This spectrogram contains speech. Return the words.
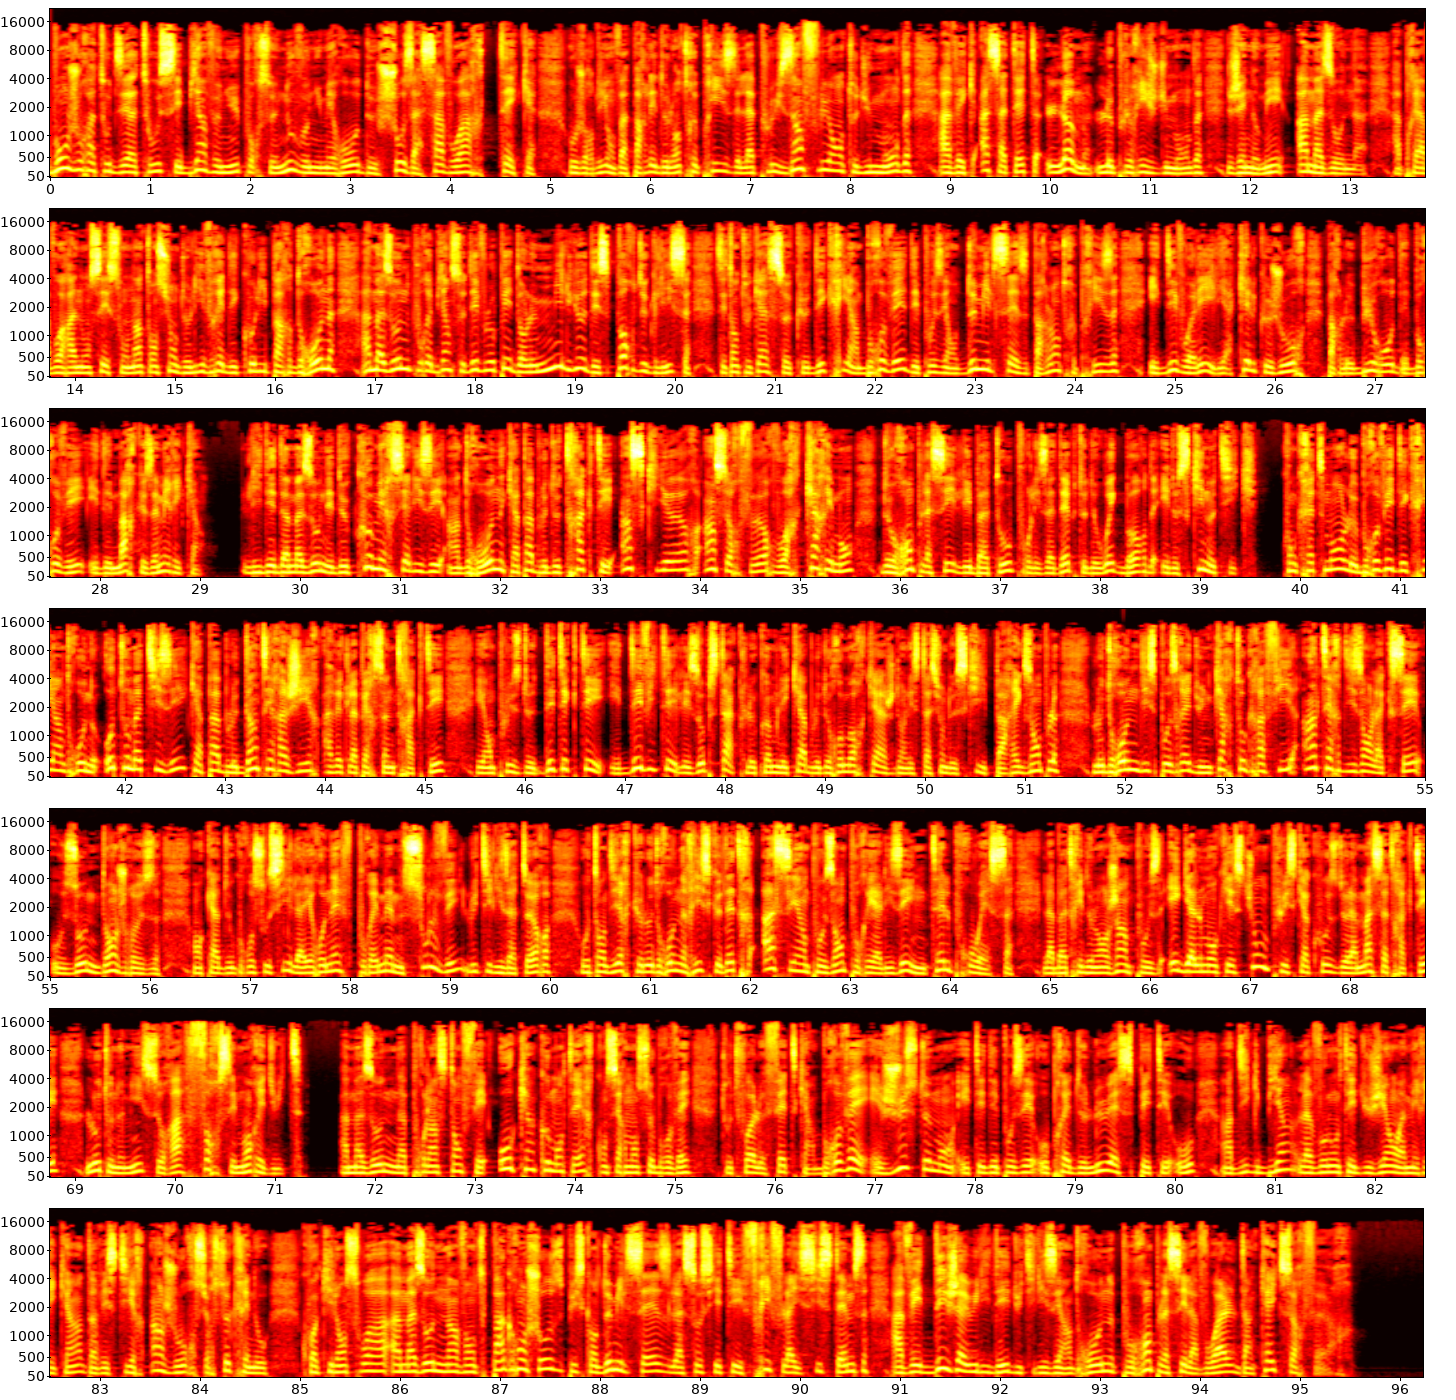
Bonjour à toutes et à tous et bienvenue pour ce nouveau numéro de Choses à savoir tech. Aujourd'hui, on va parler de l'entreprise la plus influente du monde avec à sa tête l'homme le plus riche du monde, j'ai nommé Amazon. Après avoir annoncé son intention de livrer des colis par drone, Amazon pourrait bien se développer dans le milieu des sports de glisse. C'est en tout cas ce que décrit un brevet déposé en 2016 par l'entreprise et dévoilé il y a quelques jours par le Bureau des brevets et des marques américains. L'idée d'Amazon est de commercialiser un drone capable de tracter un skieur, un surfeur, voire carrément de remplacer les bateaux pour les adeptes de wakeboard et de ski nautique. Concrètement, le brevet décrit un drone automatisé capable d'interagir avec la personne tractée et en plus de détecter et d'éviter les obstacles comme les câbles de remorquage dans les stations de ski par exemple, le drone disposerait d'une cartographie interdisant l'accès aux zones dangereuses. En cas de gros soucis, l'aéronef pourrait même soulever l'utilisateur, autant dire que le drone risque d'être assez imposant pour réaliser une telle prouesse. La batterie de l'engin pose également question puisqu'à cause de la masse attractée, l'autonomie sera forcément réduite. Amazon n'a pour l'instant fait aucun commentaire concernant ce brevet. Toutefois, le fait qu'un brevet ait justement été déposé auprès de l'USPTO indique bien la volonté du géant américain d'investir un jour sur ce créneau. Quoi qu'il en soit, Amazon n'invente pas grand-chose puisqu'en 2016, la société Freefly Systems avait déjà eu l'idée d'utiliser un drone pour remplacer la voile d'un kitesurfer.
